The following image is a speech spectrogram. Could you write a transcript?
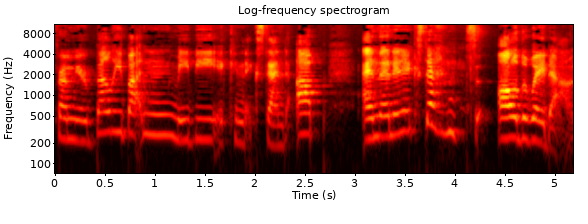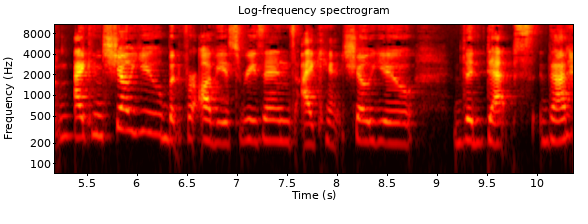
from your belly button. Maybe it can extend up and then it extends all the way down. I can show you, but for obvious reasons, I can't show you the depths that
